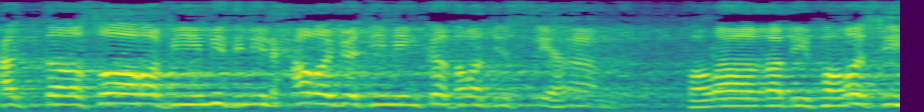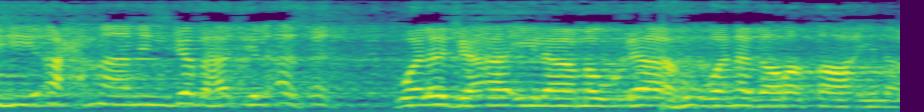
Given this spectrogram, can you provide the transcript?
حتى صار في مثل الحرجة من كثرة السهام. فراغ بفرسه أحمى من جبهة الأسد ولجأ إلى مولاه ونذر قائلا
